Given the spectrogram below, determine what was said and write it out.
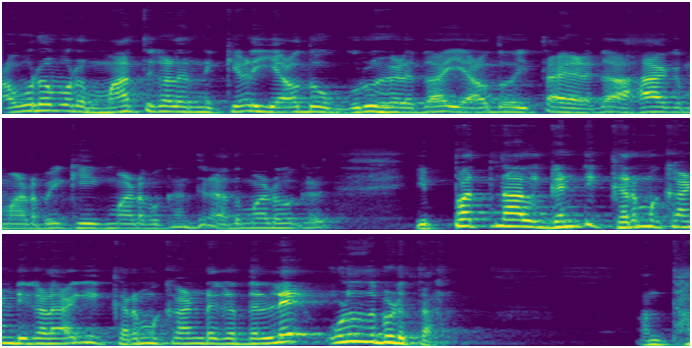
ಅವರವರ ಮಾತುಗಳನ್ನು ಕೇಳಿ ಯಾವುದೋ ಗುರು ಹೇಳ್ದ, ಯಾವುದೋ ಹಿತ ಹೇಳ್ದ, ಹಾಗೆ ಮಾಡ್ಬೇಕು, ಹೀಗೆ ಮಾಡ್ಬೇಕಂತೇಳಿ ಅದು ಮಾಡ್ಬೇಕು. ಇಪ್ಪತ್ನಾಲ್ಕು ಗಂಟೆ ಕರ್ಮಕಾಂಡಿಗಳಾಗಿ ಕರ್ಮಕಾಂಡದಲ್ಲೇ ಉಳಿದು ಬಿಡ್ತಾರೆ. ಅಂಥ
